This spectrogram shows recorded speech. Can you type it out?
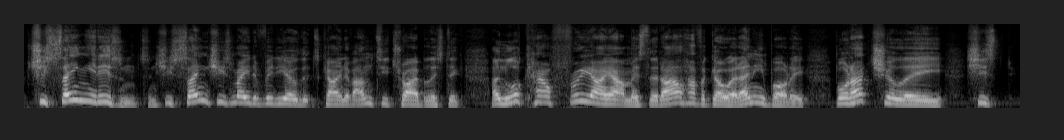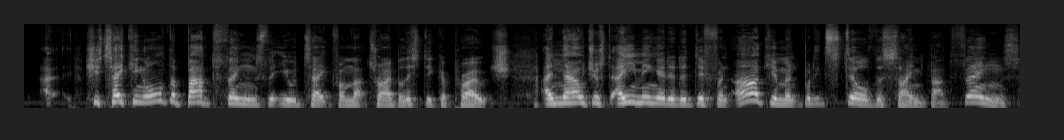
She's saying it isn't, and she's saying she's made a video that's kind of anti-tribalistic, and look how free I am is that I'll have a go at anybody. But actually, she's she's taking all the bad things that you would take from that tribalistic approach and now just aiming it at a different argument, but it's still the same bad things.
